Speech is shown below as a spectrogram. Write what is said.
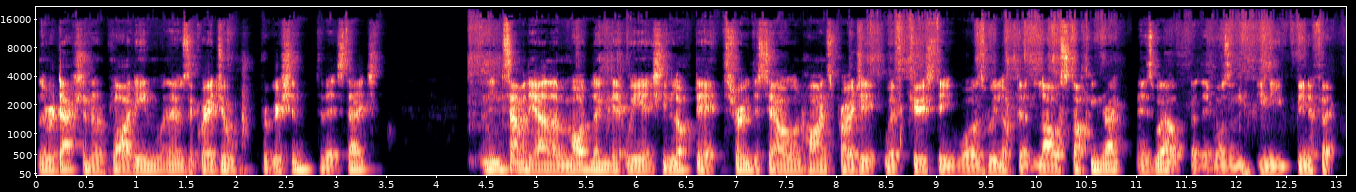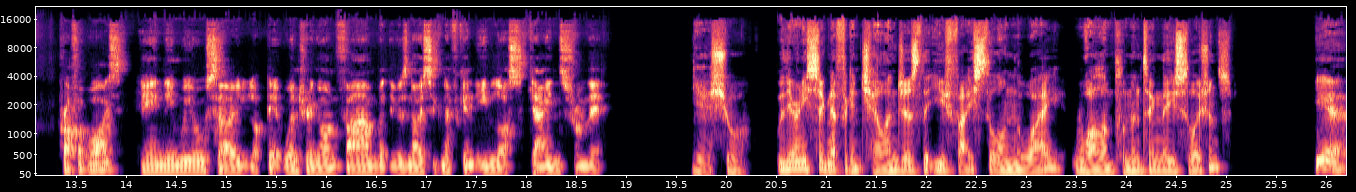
The reduction in applied N, there was a gradual progression to that stage. And then some of the other modelling that we actually looked at through the Selwyn Hinds project with Kirsty was we looked at lower stocking rate as well, but there wasn't any benefit profit wise. And then we also looked at wintering on farm, but there was no significant N loss gains from that. Yeah, sure. Were there any significant challenges that you faced along the way while implementing these solutions? Yeah,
